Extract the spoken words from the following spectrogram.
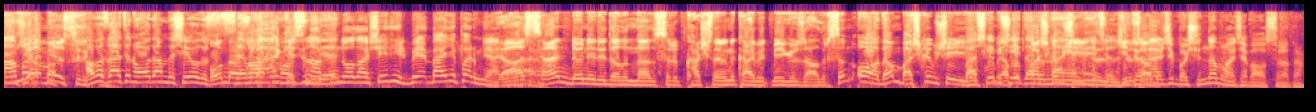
Yağma yağma. da bir ısırık. Ama zaten o adam da şey olur. Ondan sonra herkesin diye. aklında olan şey değil. Ben, ben yaparım yani. Ya Evet. sen döneri dalından ısırıp kaşlarını kaybetmeyi göze alırsın. O adam başka bir şey Başka bir şey dalından bir şey yemeye çalışır. Ki göze alır. dönerci başında mı acaba o sırada?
